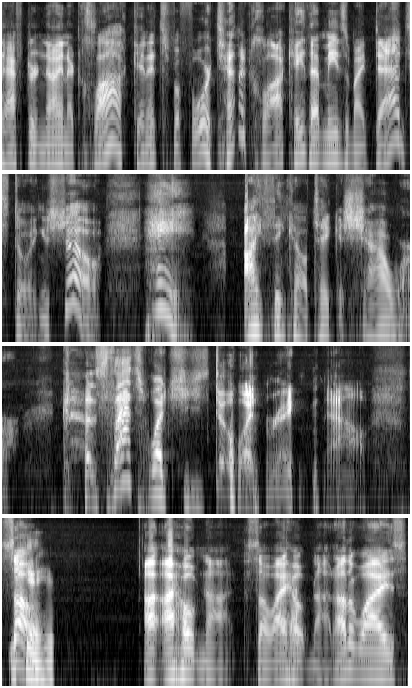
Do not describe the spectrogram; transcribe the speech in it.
after nine o'clock and it's before ten o'clock. Hey, that means my dad's doing a show. Hey, I think I'll take a shower. Cause that's what she's doing right now. So I, I hope not. So I hope not. Otherwise,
